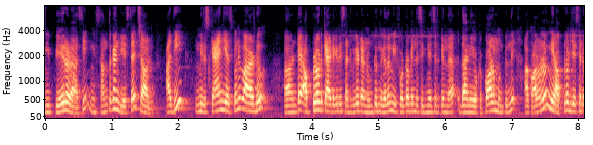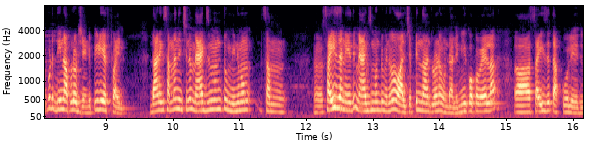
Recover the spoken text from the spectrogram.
మీ పేరు రాసి మీ సంతకం చేస్తే చాలు. అది మీరు స్కాన్ చేసుకుని వాడు అంటే అప్లోడ్ కేటగిరీ సర్టిఫికేట్ అని ఉంటుంది కదా మీ ఫోటో కింద సిగ్నేచర్ కింద దాని ఒక కాలం ఉంటుంది. ఆ కాలంలో మీరు అప్లోడ్ చేసేటప్పుడు దీన్ని అప్లోడ్ చేయండి పీడిఎఫ్ ఫైల్ దానికి సంబంధించిన maximum to minimum some size అనేది మ్యాక్సిమం టు మినిమం వాళ్ళు చెప్పిన దాంట్లోనే ఉండాలి. మీకు ఒకవేళ సైజ్ తక్కువ లేదు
